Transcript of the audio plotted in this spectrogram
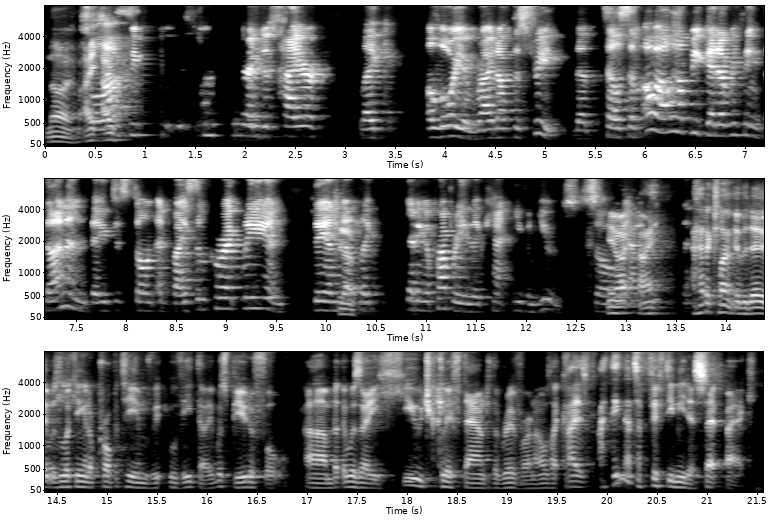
No so I, a lot I, of people just hire like a lawyer right off the street that tells them, "Oh, I'll help you get everything done," and they just don't advise them correctly, and they end yeah. up like getting a property they can't even use. So you know, yeah, I, I, had a client the other day that was looking at a property in Uvita. It was beautiful, um, but there was a huge cliff down to the river, and I was like, guys, I think that's a 50 meter setback. And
